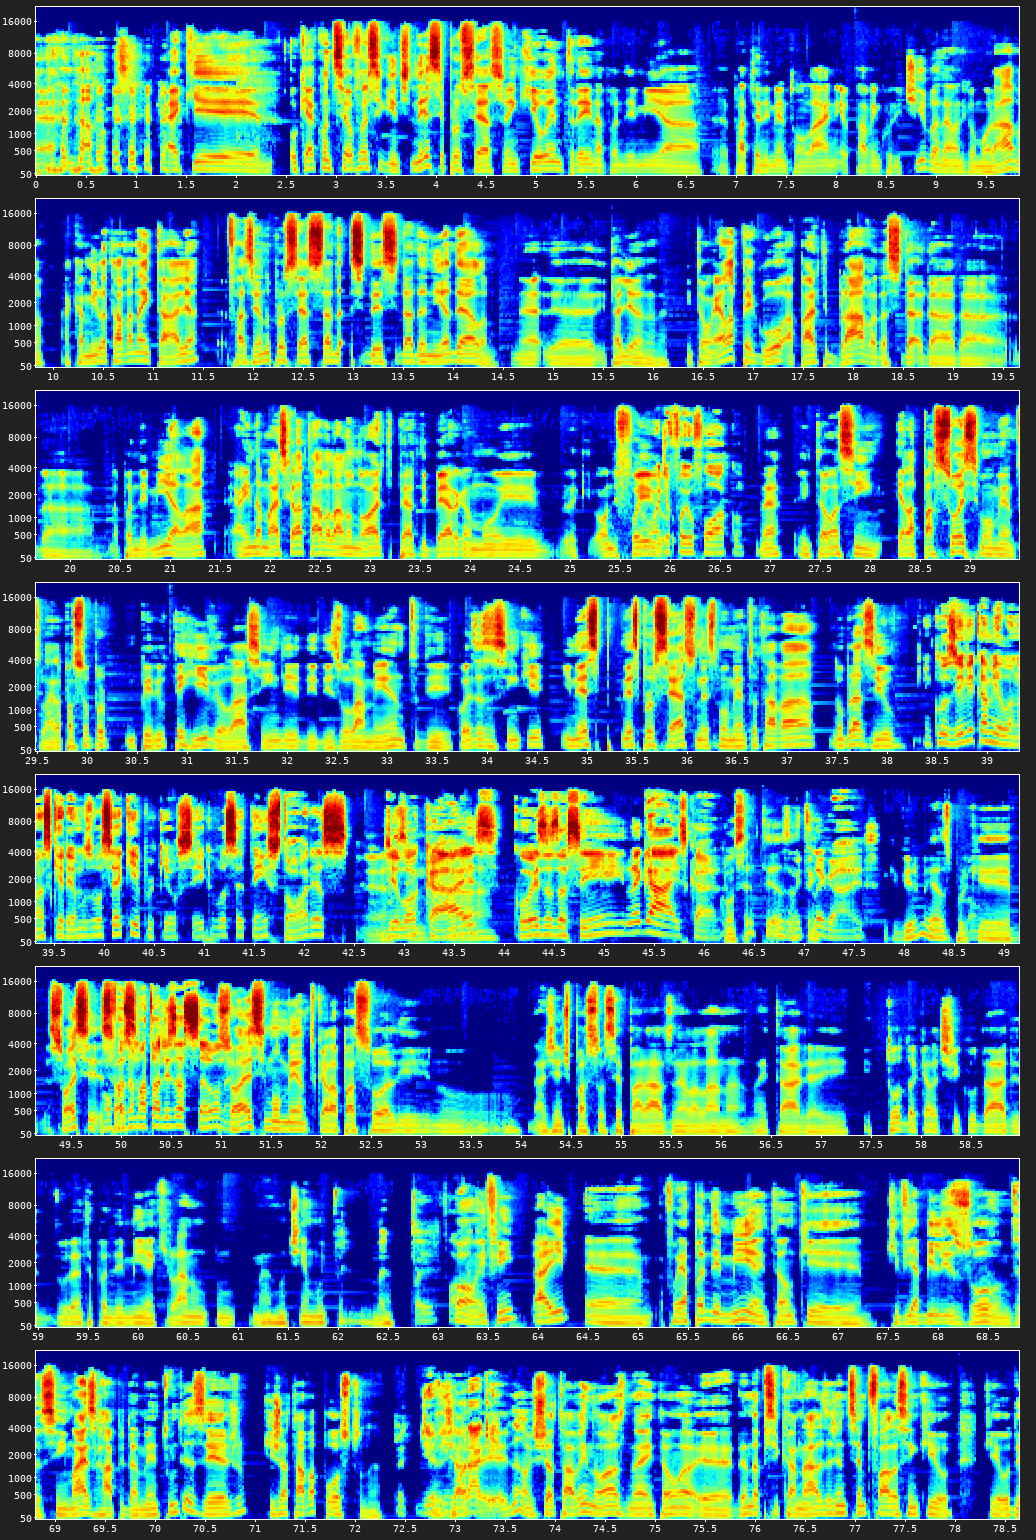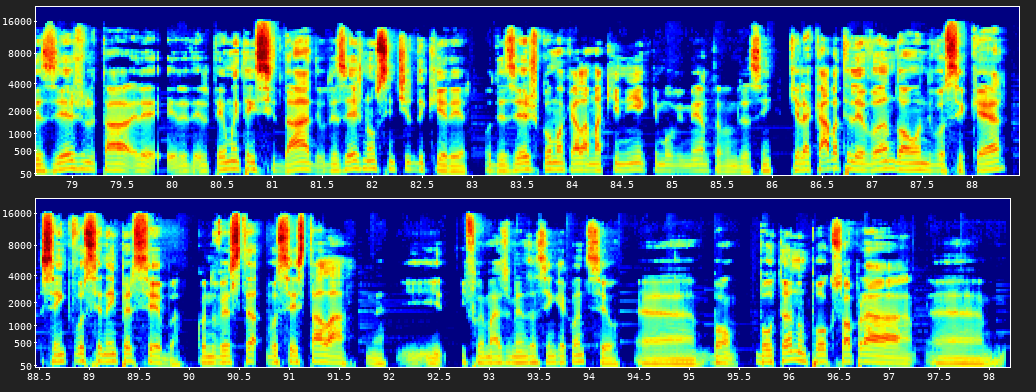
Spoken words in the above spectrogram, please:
É, não. É que o que aconteceu foi o seguinte: nesse processo em que eu entrei na pandemia eh, para atendimento online, eu tava em Curitiba, né, onde eu morava, a Camila tava na Itália fazendo o processo de cidadania dela, né, eh, italiana, né? Então ela pegou a parte brava da, da, da, da, da pandemia lá, ainda mais que ela tava lá no norte, perto de Bergamo e eh, onde foi Onde foi o foco? né? Então, assim, ela passou esse momento lá, ela passou por um período terrível lá, assim, de, de, de isolamento, de coisas assim que. E nesse, nesse processo, nesse momento, eu tava no Brasil. Inclusive, Camila, nós queremos você aqui, porque eu sei que você tem histórias É, de locais, coisas assim legais, cara. com certeza. Muito tem, legais. tem que vir mesmo, porque só esse. Vamos só fazer esse- uma atualização, né? Só esse momento que ela passou ali no. A gente passou separados nela lá na, na Itália e, e toda aquela dificuldade durante a pandemia, que lá não, não, né, não tinha muito. né? Foi foda. Bom, enfim, aí é, foi a pandemia, então, que, que viabilizou, vamos dizer assim, mais rapidamente um desejo que já estava posto, né? de Ele já- morar aqui. eh, Não, isso já estava em nós, né? Então, eh, dentro da psicanálise, a gente sempre fala assim que o, que o desejo, ele, tá, ele, ele, ele tem uma intensidade, o desejo não no sentido de querer, o desejo como aquela maquininha que te movimenta, vamos dizer assim, que ele acaba te levando aonde você quer, sem que você nem perceba, quando você está, você está lá, né? E, e foi mais ou menos assim que aconteceu. Eh, bom, voltando um pouco só para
